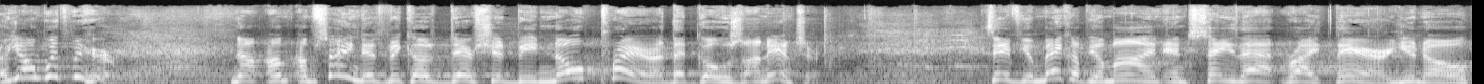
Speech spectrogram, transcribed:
Are y'all with me here? Now, I'm, I'm saying this because there should be no prayer that goes unanswered. See, if you make up your mind and say that right there, you know,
